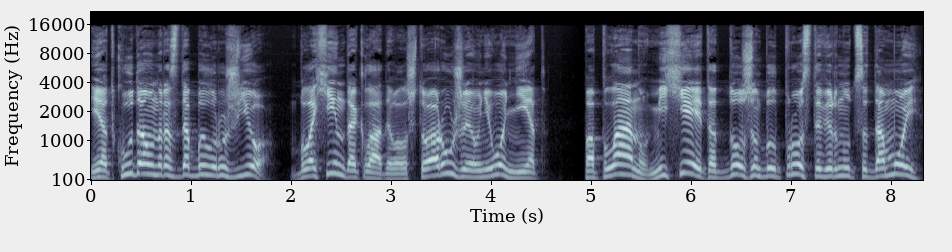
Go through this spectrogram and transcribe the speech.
И откуда он раздобыл ружье? Блохин докладывал, что оружия у него нет. По плану, Михей этот должен был просто вернуться домой,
